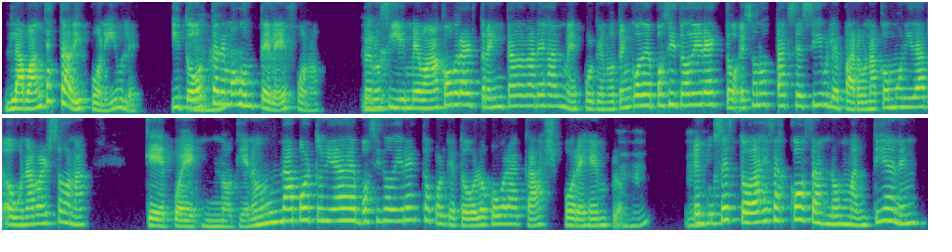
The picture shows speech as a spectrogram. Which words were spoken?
La banca está disponible y todos tenemos un teléfono, pero si me van a cobrar 30 dólares al mes porque no tengo depósito directo, eso no está accesible para una comunidad o una persona que pues no tiene una oportunidad de depósito directo porque todo lo cobra cash, por ejemplo. Entonces, todas esas cosas nos mantienen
